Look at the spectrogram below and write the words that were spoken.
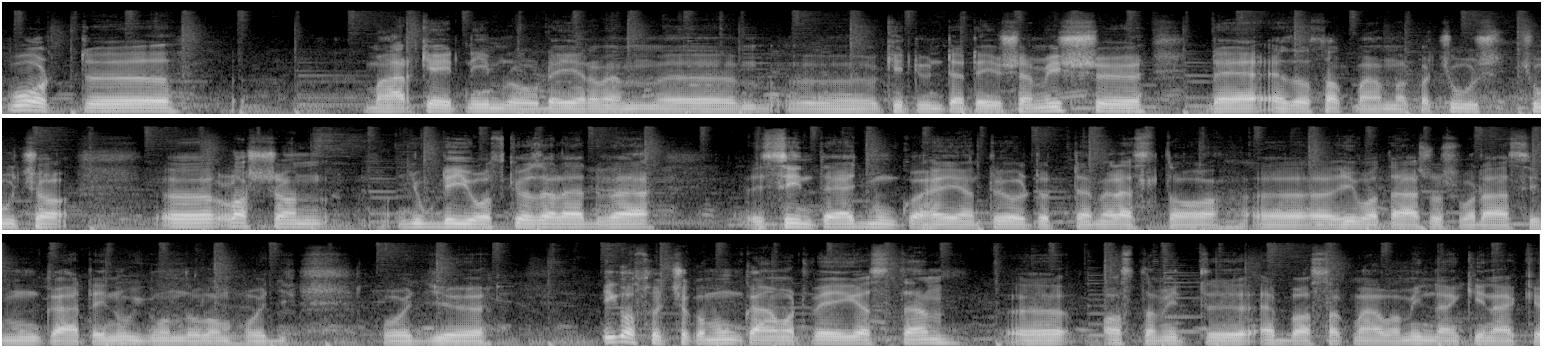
Volt már két Nimrod érmem kitüntetésem is, de ez a szakmámnak a csúcs, csúcsa. Lassan nyugdíjhoz közeledve, szinte egy munkahelyen töltöttem el ezt a hivatásos vadászi munkát. Én úgy gondolom, hogy, hogy igaz, hogy csak a munkámat végeztem, azt, amit ebbe a szakmában mindenkinek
